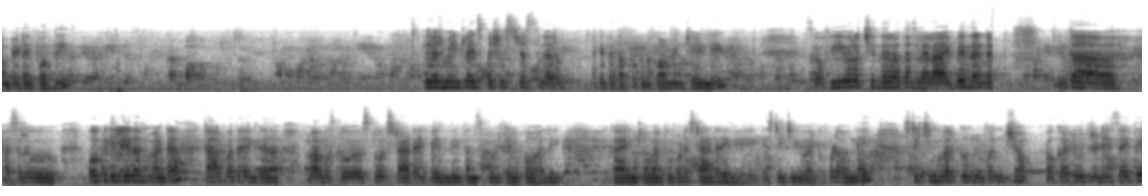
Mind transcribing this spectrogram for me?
కంప్లీట్ అయిపోద్ది. ఈరోజు మీ ఇంట్లో ఏం స్పెషల్స్ చేస్తున్నారు? నాకైతే తప్పకుండా కామెంట్ చేయండి. సో ఫీవర్ వచ్చిన తర్వాత అసలు ఎలా అయిపోయిందంటే ఇంకా అసలు ఓపిక లేదనమాట కాకపోతే ఇంకా బాబు స్కూల్ స్కూల్ స్టార్ట్ అయిపోయింది. తను స్కూల్కి వెళ్ళిపోవాలి. ఇంకా ఇంట్లో వర్క్ కూడా స్టార్ట్ అయింది. స్టిచ్చింగ్ వర్క్ కూడా ఉంది. స్టిచ్చింగ్ వర్క్ ఇంకొంచెం ఒక టూ త్రీ డేస్ అయితే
